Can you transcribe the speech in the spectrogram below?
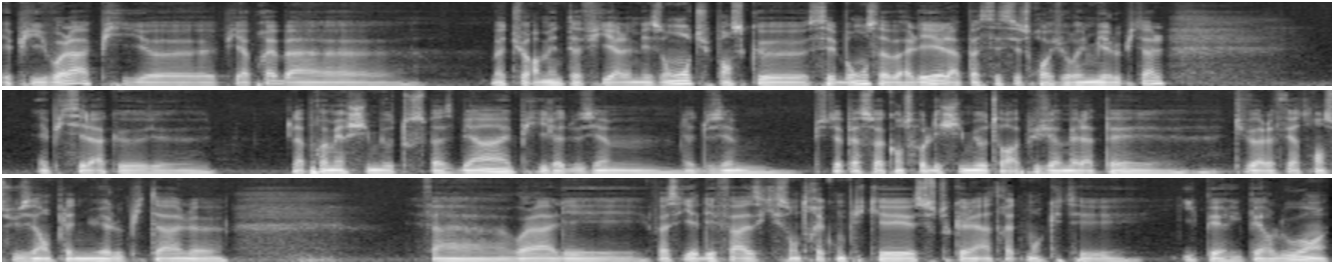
Et puis voilà, puis, euh, puis après, euh, bah, tu ramènes ta fille à la maison, tu penses que c'est bon, ça va aller, elle a passé ses trois jours et demi à l'hôpital. Et puis c'est là que euh, la première chimio, tout se passe bien, et puis la deuxième, la deuxième tu t'aperçois qu'entre les chimios, tu n'auras plus jamais la paix. euh, Tu vas la faire transfuser en pleine nuit à l'hôpital. euh. Enfin, voilà, les... enfin, il y a des phases qui sont très compliquées, surtout qu'elle a un traitement qui était hyper, hyper lourd.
